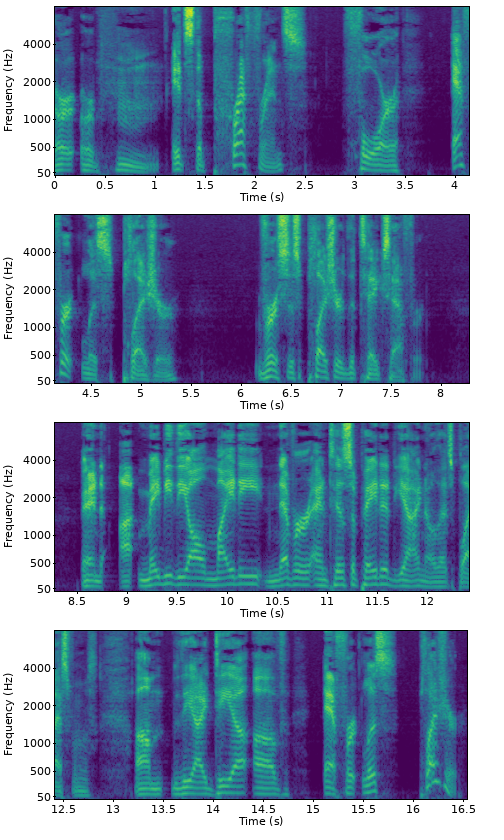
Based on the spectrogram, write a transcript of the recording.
or, or hmm, it's the preference for effortless pleasure versus pleasure that takes effort. And uh, maybe the Almighty never anticipated. Yeah, I know that's blasphemous. Um, the idea of effortless pleasure.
